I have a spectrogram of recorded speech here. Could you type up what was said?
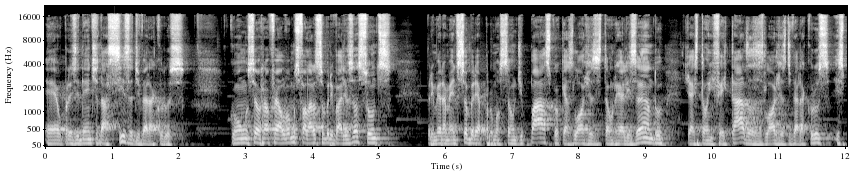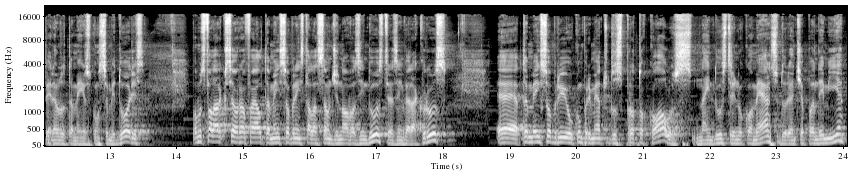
é o presidente da CISA de Veracruz. Com o senhor Rafael vamos falar sobre vários assuntos, primeiramente sobre a promoção de Páscoa que as lojas estão realizando, já estão enfeitadas as lojas de Veracruz, esperando também os consumidores. Vamos falar com o senhor Rafael também sobre a instalação de novas indústrias em Veracruz, é, também sobre o cumprimento dos protocolos na indústria e no comércio durante a pandemia,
